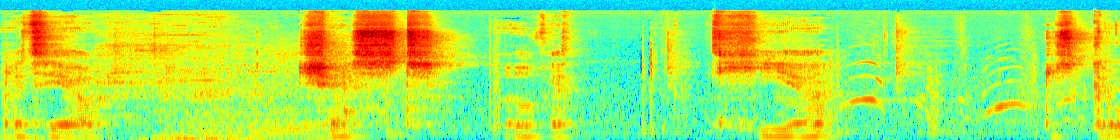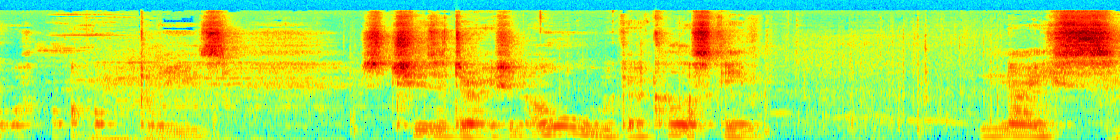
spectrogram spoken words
Rightio. Chest over here. Just go. Oh, please. Just choose a direction. Oh, we've got a colour scheme. Nice.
